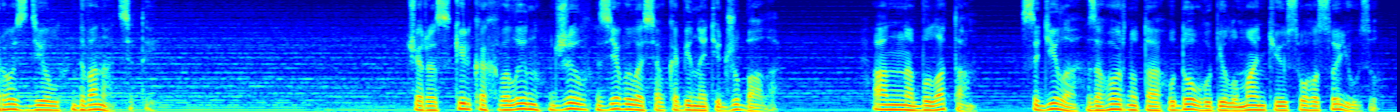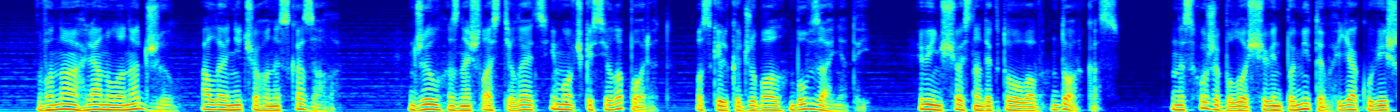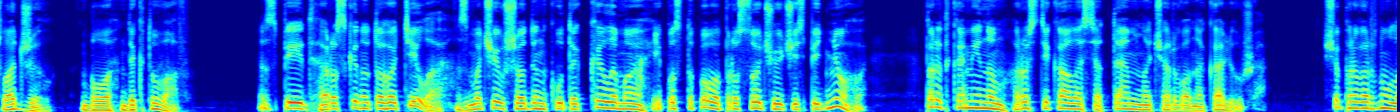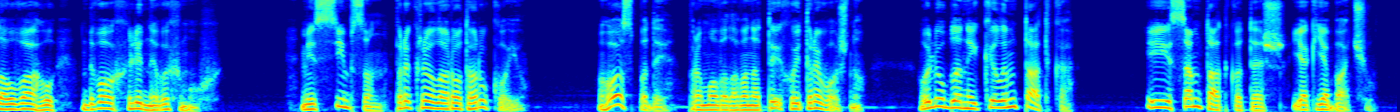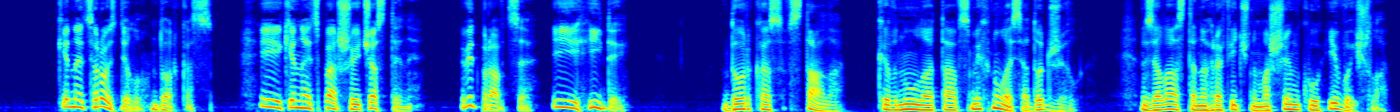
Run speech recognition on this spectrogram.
Розділ 12 Через кілька хвилин Джил з'явилася в кабінеті Джубала. Анна була там, сиділа, загорнута у довгу білу мантію свого союзу. Вона глянула на Джил, але нічого не сказала. Джил знайшла стілець і мовчки сіла поряд, оскільки Джубал був зайнятий. Він щось надиктовував Доркас. Не схоже було, що він помітив, як увійшла Джил, бо диктував. З-під розкинутого тіла, змочивши один кутик килима і поступово просочуючись під нього, перед каміном розтікалася темно-червона калюжа, що привернула увагу двох лінивих мух. Міс Сімпсон прикрила рота рукою. Господи, промовила вона тихо і тривожно, улюблений килим татка. І сам татко теж, як я бачу. Кінець розділу, Доркас, і кінець першої частини. Відправ це і йди. Доркас встала, кивнула та всміхнулася до Джил, взяла стенографічну машинку і вийшла.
